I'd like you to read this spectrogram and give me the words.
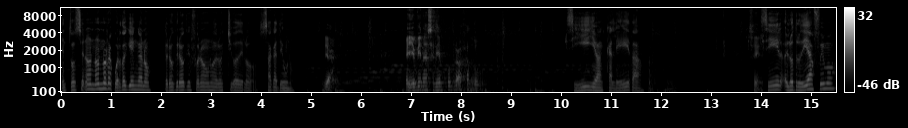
Entonces no, no, no recuerdo quién ganó, pero creo que fueron uno de los chicos de los Sácate Uno. Ya. Ellos vienen hace tiempo trabajando. Sí, llevan caleta. Sí. Sí, el otro día fuimos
